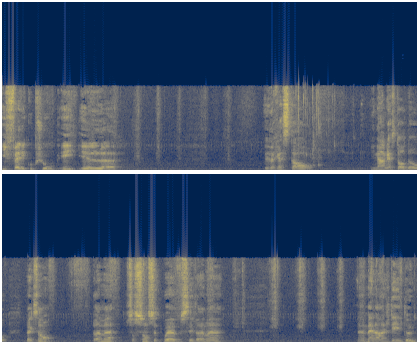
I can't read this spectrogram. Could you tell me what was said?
Il fait les coupes-choux et il, euh, il restaure. Il en restaure d'autres. Fait sont vraiment sur son site web, c'est vraiment un mélange des deux.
